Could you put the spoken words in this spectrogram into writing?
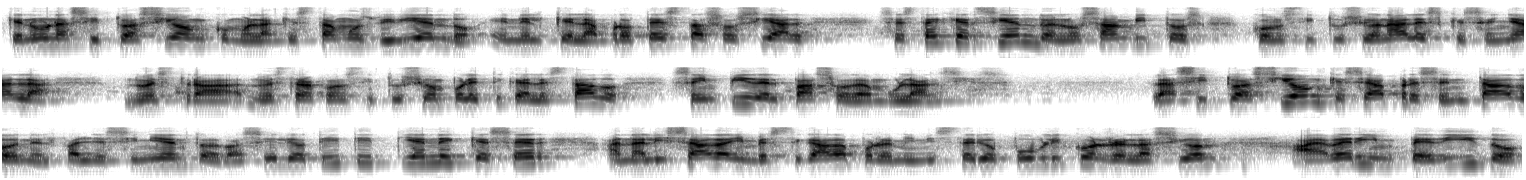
que en una situación como la que estamos viviendo, en el que la protesta social se está ejerciendo en los ámbitos constitucionales que señala nuestra, nuestra constitución política del Estado, se impide el paso de ambulancias. La situación que se ha presentado en el fallecimiento de Basilio Titi tiene que ser analizada e investigada por el Ministerio Público en relación a haber impedido,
